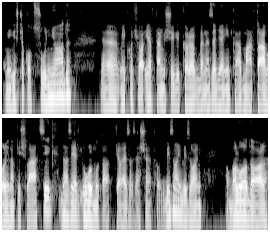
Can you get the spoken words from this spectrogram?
mégiscsak ott szunnyad, e, még hogyha értelmiségi körökben ez egyre inkább már távolinak is látszik, de azért jól mutatja ez az eset, hogy bizony-bizony a baloldal,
